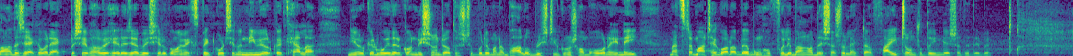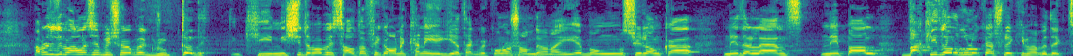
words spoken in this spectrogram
বাংলাদেশে একেবারে একপেশেভাবে হেরে যাবে, সেরকম আমি এক্সপেক্ট করছি না। নিউ ইয়র্কের খেলা নিউ ইয়র্কের ওয়েদার কন্ডিশন যথেষ্ট পরিমাণে ভালো, বৃষ্টির কোনো সম্ভাবনাই নেই। ম্যাচটা মাঠে গড়াবে এবং হোপফুলি বাংলাদেশ আসলে একটা ফাইট অন্তত ইন্ডিয়ার সাথে দেবে। আমরা যদি বাংলাদেশের বিশ্বকাপের গ্রুপটা দেখি, নিশ্চিতভাবে সাউথ আফ্রিকা অনেকখানি এগিয়ে থাকবে, কোনো সন্দেহ নাই। এবং শ্রীলঙ্কা নেদারল্যান্ডস নেপাল বাকি দলগুলোকে আসলে কীভাবে দেখছ?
